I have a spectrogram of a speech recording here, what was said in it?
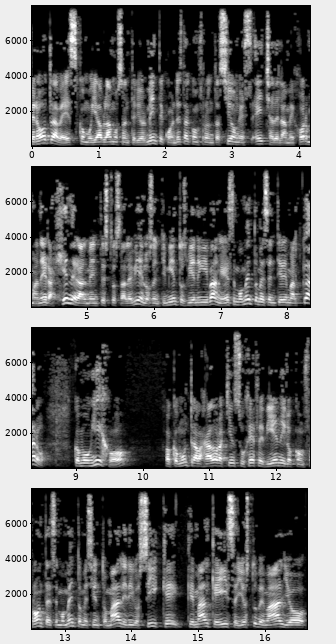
Pero otra vez, como ya hablamos anteriormente, cuando esta confrontación es hecha de la mejor manera, generalmente esto sale bien, los sentimientos vienen y van. En ese momento me sentiré mal, claro, como un hijo o como un trabajador a quien su jefe viene y lo confronta, en ese momento me siento mal y digo, sí, qué, qué mal que hice, yo estuve mal, yo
